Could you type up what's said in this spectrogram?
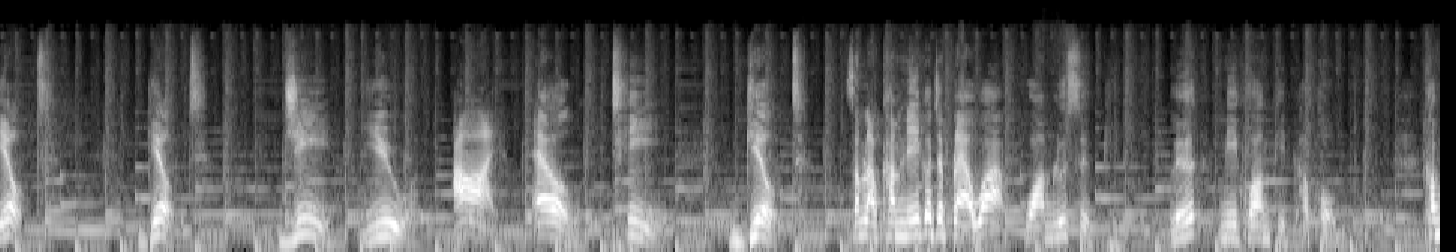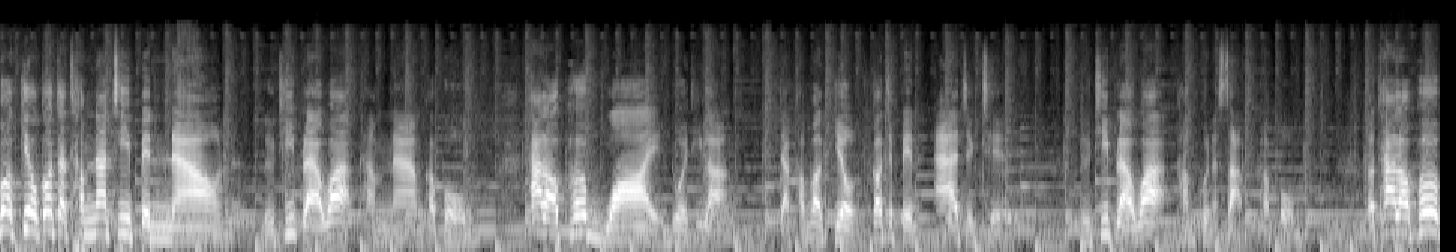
guilt guilt G U I L T guilt สำหรับคำนี้ก็จะแปลว่าความรู้สึกผิด หรือมีความผิดครับผมคำว่า guilt ก็จะทำหน้าที่เป็น noun หรือที่แปลว่าคำนามครับผม ถ้าเราเพิ่ม y โดยที่หลัง จากคำว่า guilt ก็จะเป็น adjective หรือที่แปลว่าคำคุณศัพท์ครับผม แล้วถ้าเราเพิ่ม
